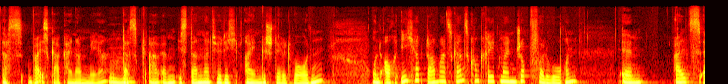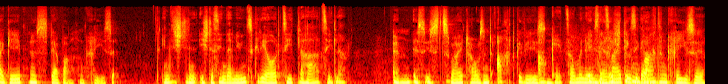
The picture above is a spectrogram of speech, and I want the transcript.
Das weiß gar keiner mehr. Mhm. Das ähm, ist dann natürlich eingestellt worden. Und auch ich habe damals ganz konkret meinen Job verloren ähm, als Ergebnis der Bankenkrise. Ist das in den 90er Jahren zeitlich anzusiedeln? Ähm, es ist 2008 gewesen. Okay, in der 2008. richtigen Bankenkrise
